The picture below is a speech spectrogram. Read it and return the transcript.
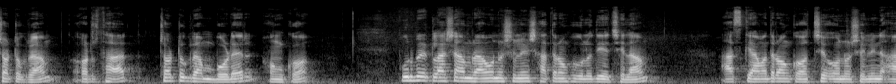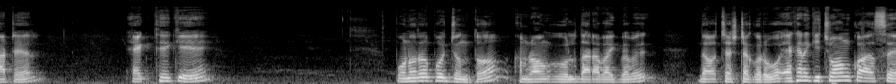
চট্টগ্রাম, অর্থাৎ চট্টগ্রাম বোর্ডের অঙ্ক। পূর্বের ক্লাসে আমরা অনুশীলনী সাতের অঙ্কগুলো দিয়েছিলাম। আজকে আমাদের অঙ্ক হচ্ছে অনুশীলনী আটের এক থেকে পনেরো পর্যন্ত আমরা অঙ্কগুলো ধারাবাহিকভাবে দেওয়ার চেষ্টা করব। এখানে কিছু অঙ্ক আছে,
